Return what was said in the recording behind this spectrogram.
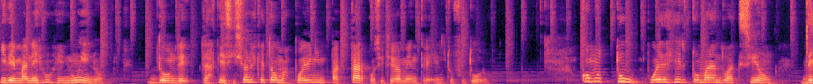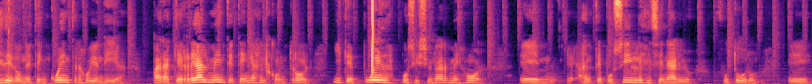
y de manejo genuino donde las decisiones que tomas pueden impactar positivamente en tu futuro. ¿Cómo tú puedes ir tomando acción desde donde te encuentras hoy en día para que realmente tengas el control y te puedas posicionar mejor em, ante posibles escenarios futuros? Eh,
